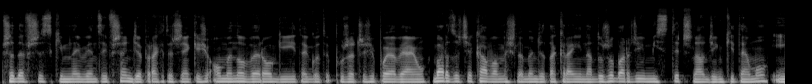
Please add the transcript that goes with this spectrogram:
przede wszystkim najwięcej, wszędzie praktycznie jakieś omenowe rogi i tego typu rzeczy się pojawiają. Bardzo ciekawa myślę będzie ta kraina, dużo bardziej mistyczna dzięki temu i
